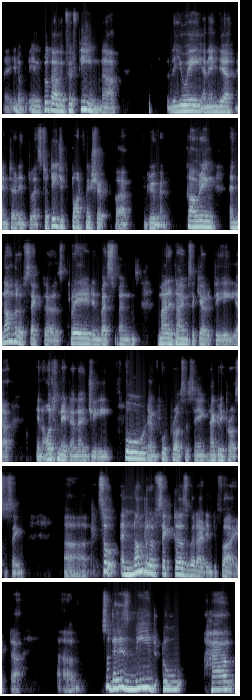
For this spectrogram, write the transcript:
you know, in 2015, uh, the UAE and India entered into a strategic partnership uh, agreement covering a number of sectors trade, investments, maritime security, uh, in alternate energy, food and food processing, agri processing. Uh, so, a number of sectors were identified. Uh, um, so, there is need to have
